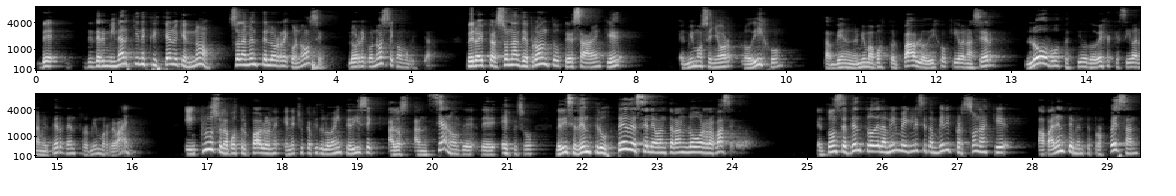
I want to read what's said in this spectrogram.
determinar quién es cristiano y quién no, solamente lo reconoce lo reconoce como cristiano. Pero hay personas de pronto, ustedes saben que el mismo Señor lo dijo, también el mismo apóstol Pablo dijo que iban a ser lobos vestidos de ovejas que se iban a meter dentro del mismo rebaño. Incluso el apóstol Pablo en Hechos capítulo 20 dice a los ancianos de, de Éfeso, le dice, de entre ustedes se levantarán lobos rapaces. Entonces, dentro de la misma iglesia también hay personas que aparentemente profesan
